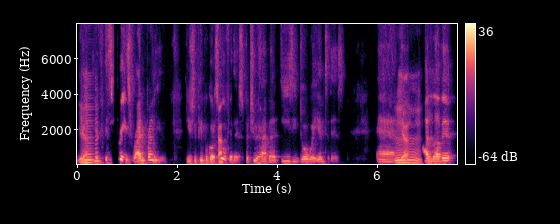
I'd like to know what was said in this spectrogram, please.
Yeah, it's- free. It's right in front of you. Usually people go to school for this, but you have an easy doorway into this. And Yeah. I love it.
